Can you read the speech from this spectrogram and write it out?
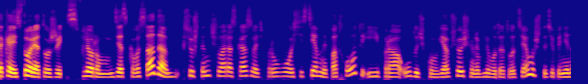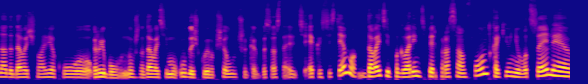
такая история тоже с флером детского сада. Ксюш, ты начала рассказывать про системный подход и про удочку. Я вообще очень люблю вот эту вот тему, что типа не надо давать человеку рыбу, нужно давать ему удочку и вообще лучше как бы составить экосистему. Давайте поговорим теперь про сам фонд, какие у него цели.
